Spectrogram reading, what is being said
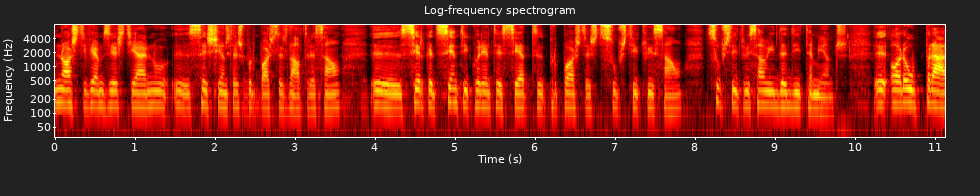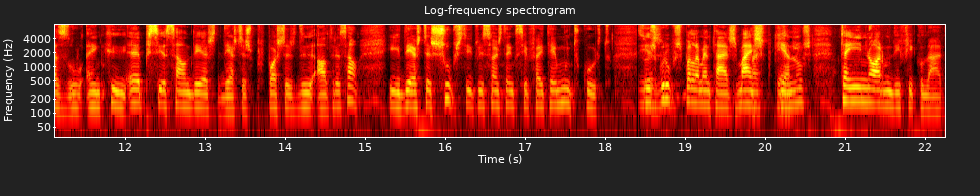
nós tivemos este ano 600 eh, propostas de alteração, eh, cerca de 147 propostas de substituição, de substituição e de aditamentos. Ora, o prazo em que a apreciação deste, destas propostas de alteração e destas substituições tem que ser feita é muito curto. E os grupos parlamentares mais, mais pequenos, pequenos têm enorme dificuldade.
